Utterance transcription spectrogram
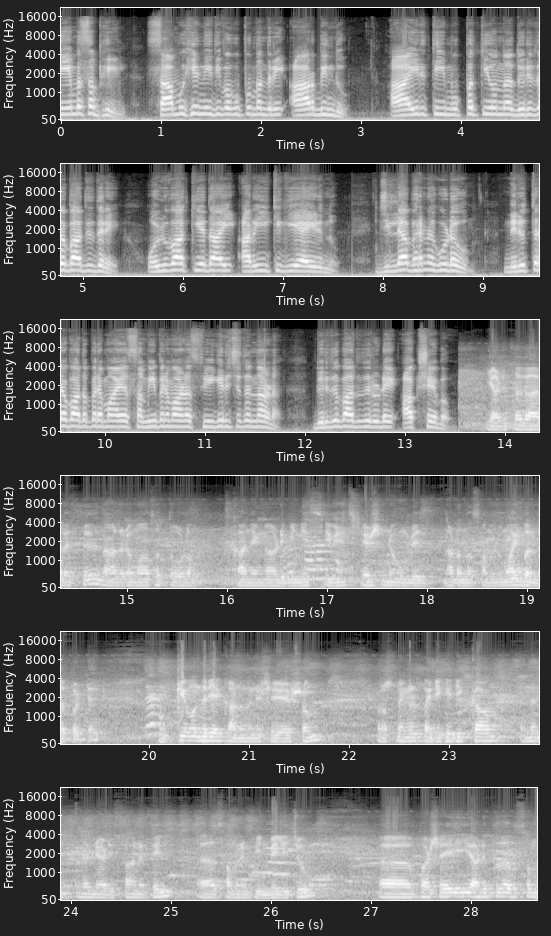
നിയമസഭയിൽ സാമൂഹ്യനീതി വകുപ്പ് മന്ത്രി ആർ ബിന്ദു ആയിരത്തി മുപ്പത്തിയൊന്ന് ദുരിതബാധിതരെ ഒഴിവാക്കിയതായി അറിയിക്കുകയായിരുന്നു. ജില്ലാ ഭരണകൂടവും നിരുത്തരവാദപരമായ സമീപനമാണ് സ്വീകരിച്ചതെന്നാണ് ദുരിതബാധിതരുടെ ആക്ഷേപം. ഈ അടുത്ത കാലത്ത് നാലര മാസത്തോളം കാഞ്ഞങ്ങാട് മിനി സിവിൽ സ്റ്റേഷന് മുമ്പിൽ നടന്ന സമരവുമായി ബന്ധപ്പെട്ട് മുഖ്യമന്ത്രിയെ കണ്ടതിന് ശേഷം പ്രശ്നങ്ങൾ പരിഹരിക്കാം എന്ന എന്നതിന്റെ അടിസ്ഥാനത്തിൽ സമരം പിൻവലിച്ചു. പക്ഷേ ഈ അടുത്ത ദിവസം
